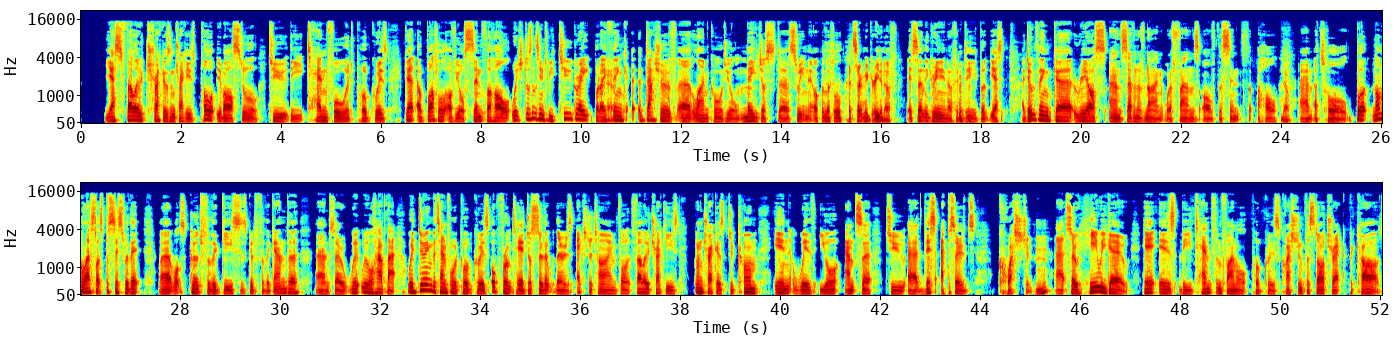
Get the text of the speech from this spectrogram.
Yes, fellow trekkers and trekkies, pull up your bar stool to the 10 forward pub quiz. Get a bottle of your synthahol, which doesn't seem to be too great, but I No. think a dash of uh, lime cordial may just uh, sweeten it up a little. It's certainly green enough. It's certainly green enough indeed. but yes, I don't think uh, Rios and Seven of Nine were fans of the synth a whole No. um, at all. But nonetheless, let's persist with it. Uh, what's good for the geese is good for the gander. Um, so we, we will have that. We're doing the 10 forward pub quiz up front here just so that there is extra time for fellow Trekkies and Trekkers to come in with your answer to uh, this episode's question. Uh, so here we go. Here is the 10th and final pub quiz question for Star Trek Picard.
